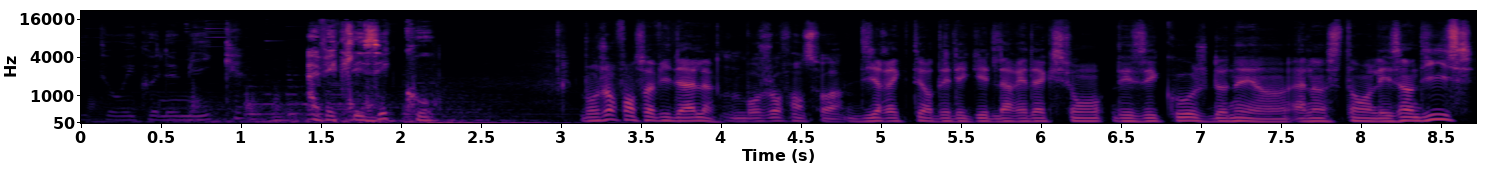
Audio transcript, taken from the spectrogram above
L'édito économique avec les échos. Bonjour François Vidal. Bonjour François. Directeur délégué de la rédaction des échos, je donnais à l'instant les indices.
